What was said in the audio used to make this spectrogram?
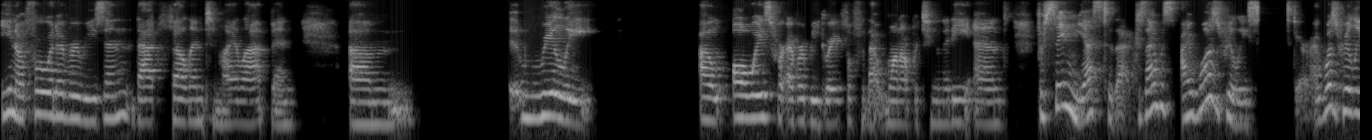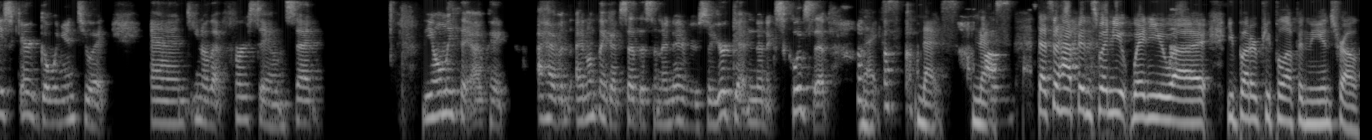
you know for whatever reason that fell into my lap, and um, really I'll always forever be grateful for that one opportunity and for saying yes to that because I was I was really scared. I was really scared going into it. And you know, that first day on set, the only thing okay, I haven't I don't think I've said this in an interview, so you're getting an exclusive. nice, nice, nice. Um, That's what happens when you when you uh you butter people up in the intro.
